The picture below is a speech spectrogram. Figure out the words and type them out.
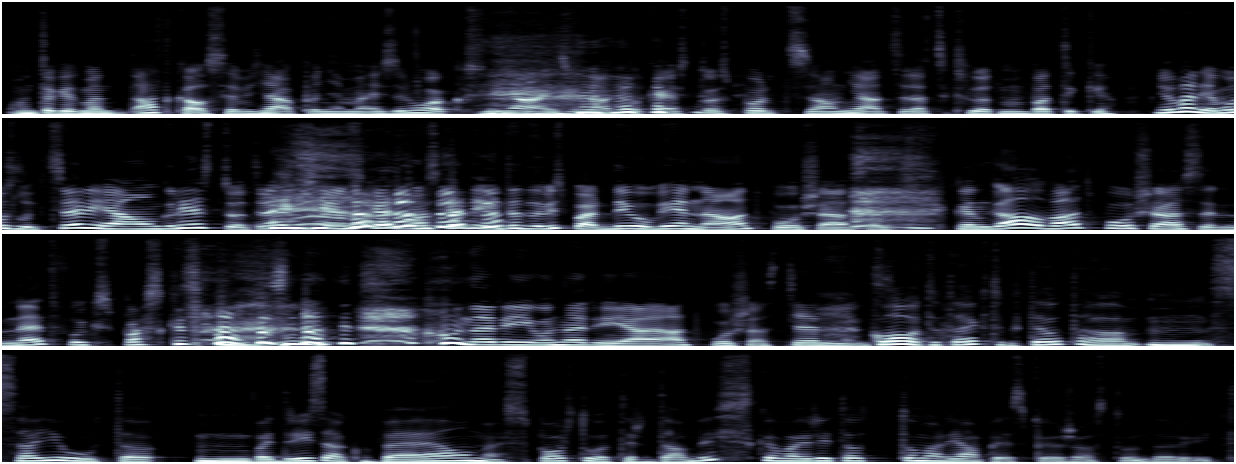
Un tagad man atkal sevi jāpaņem aiz rokas un jāizved atpakaļ uz to sporta zāli un jāatcerās, cik ļoti man patika. Jo var jau uzlikt seriālu un griezt to treniņu, skat, un skatīt, tad vispār divi vienā atpūšās. Gan galva atpūšās, ar Netflix paskatās, un arī, un arī jā, atpūšās ķermenis. Klau, tu teiktu, ka tev tā mm, sajūta, mm, vai drīzāk vēlme sportot ir dabiska, vai arī tev tomēr jāpiespiežās to darīt?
